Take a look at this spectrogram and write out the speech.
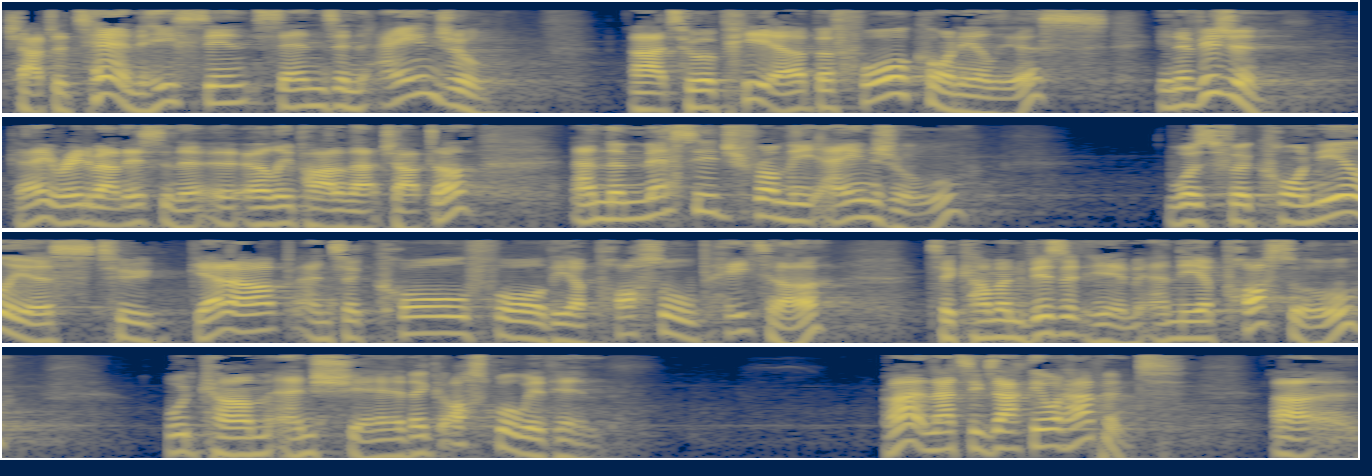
chapter 10. He sends an angel uh, to appear before Cornelius in a vision. Okay, read about this in the early part of that chapter. And the message from the angel was for Cornelius to get up and to call for the apostle Peter to come and visit him. And the apostle would come and share the gospel with him. Right? And that's exactly what happened. Uh,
